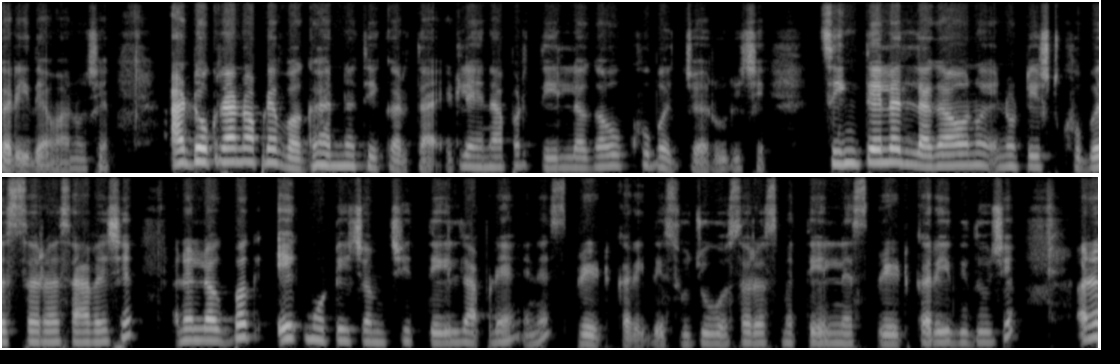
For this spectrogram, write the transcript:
કરી દેવાનું છે. આ ઢોકળાનો આપણે વઘાર નથી કરતા, એટલે એના પર તેલ લગાવવું ખૂબ જ જરૂરી છે. સિંગ તેલ જ લગાવવાનો એનો ટેસ્ટ ખૂબ જ સરસ આવે છે અને લગભગ એક મોટી ચમચી તેલ આપણે એને સ્પ્રેડ કરી દઈશું. જુઓ, સરસ મેં તેલને સ્પ્રેડ કરી દીધું છે અને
